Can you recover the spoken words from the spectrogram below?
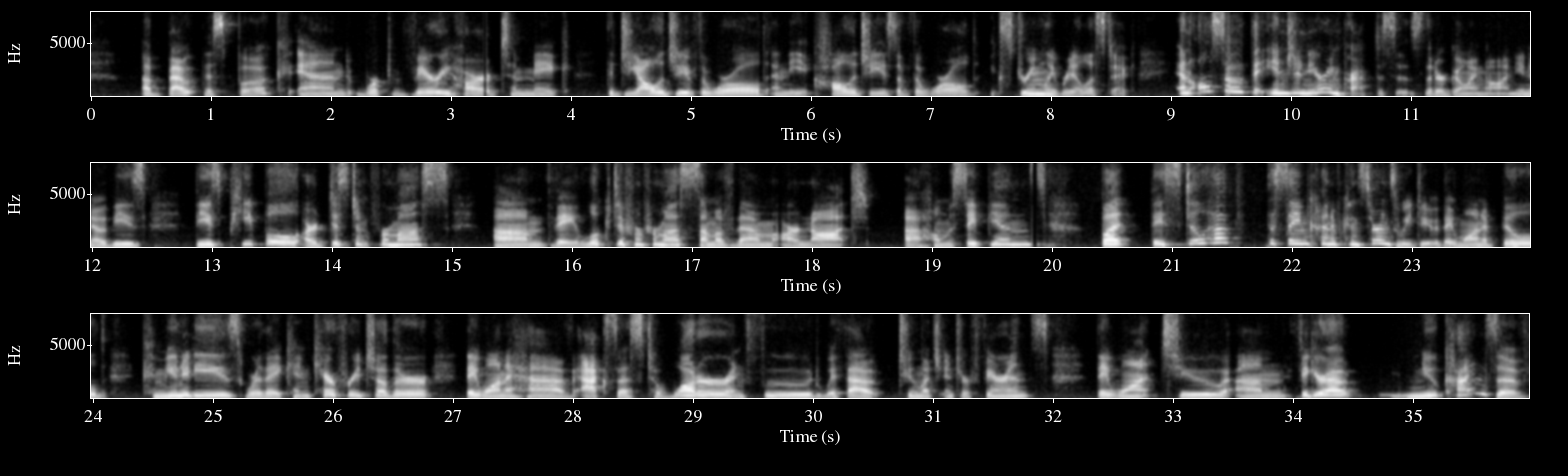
about this book and worked very hard to make the geology of the world and the ecologies of the world extremely realistic and also the engineering practices that are going on. You know these these people are distant from us. Um, they look different from us. Some of them are not uh, homo sapiens but they still have the same kind of concerns we do. They want to build communities where they can care for each other. They want to have access to water and food without too much interference. They want to um, figure out new kinds of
